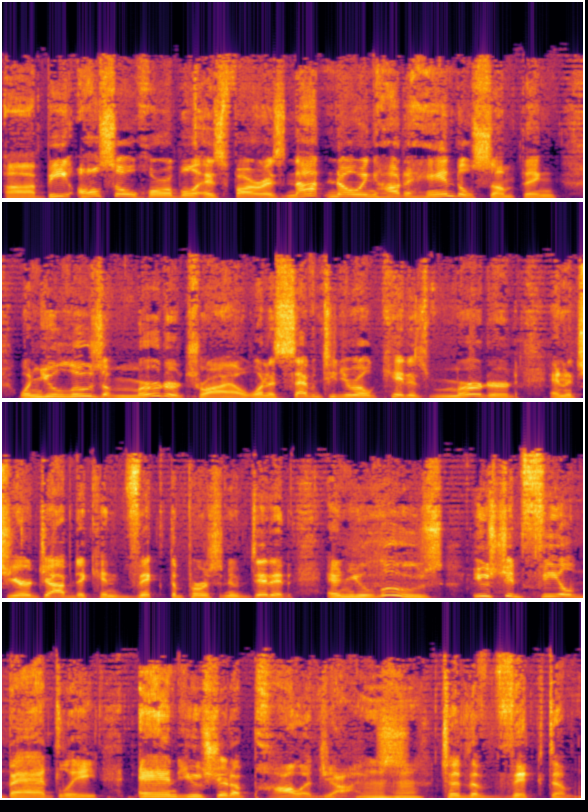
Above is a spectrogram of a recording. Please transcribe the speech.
Uh, B, also horrible as far as not knowing how to handle something when you lose a murder trial, when a 17 year old kid is murdered and it's your job to convict the person who did it, and you lose, you should feel badly and you should apologize Mhm. to the victims.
